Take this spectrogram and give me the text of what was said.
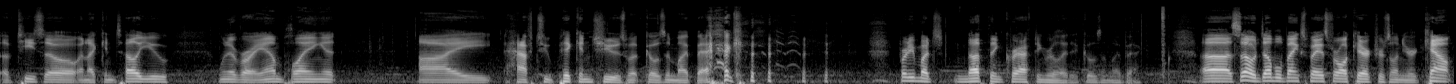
of TISO, and I can tell you, whenever I am playing it, I have to pick and choose what goes in my bag. pretty much nothing crafting related goes in my bag. Uh, so double bank space for all characters on your account.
